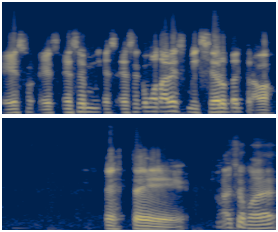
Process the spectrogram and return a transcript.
eso, es, ese, es- ese como tal es mi cero del trabajo. Este, Nacho, pues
